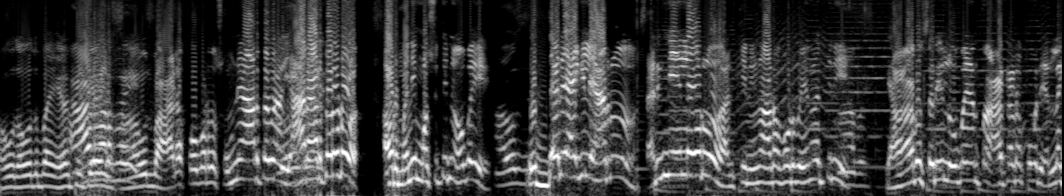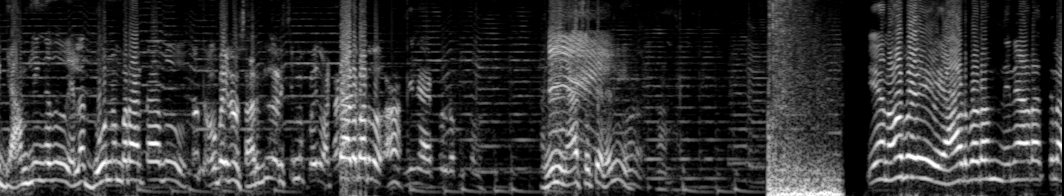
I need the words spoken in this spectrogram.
ಹೌದ್ ಹೌದು ಬೈ. ಹೇಳ್ತೀನಿ. ಹೌದು ಬಾ. ಆಡಕ್ ಹೋಗ್ಬಾರ್ದು. ಸುಮ್ನೆ ಆಡ್ತಾವ. ಯಾರು ಆಡ್ತಾರ ನೋಡು. ಅವ್ರ ಮನಿ ಮಸೂತಿನ ಹೌದು. ಉದ್ದಾರಿ ಆಗಿಲ್ಲ ಯಾರು? ಸರಿನೇ ಇಲ್ಲ ಅವರು. ಅದಕ್ಕೆ ನೀನು ಆಡಕ್ ಹೋಗ್ಬೇಕು ಏನ್ ಹೇಳ್ತೀನಿ ಯಾರು ಸರಿ ಇಲ್ಲ ಹೋಗ್ಬೈ ಅಂತ ಆಟ ಆಡಕ್ ಹೋಗ್ಬೋದು ಎಲ್ಲ ಗ್ಯಾಮ್ಲಿಂಗ್ ಅದು ಎಲ್ಲ ದೋ ನಂಬರ್ ಆಟ ಅದು. ಹೋಗ್ಬೈ ನಾವು ಸರಿ ನಡಿಸಿ ಮಕ್ಕಳು ಆಟ ಆಡಬಾರ್ದು. ನೀನ್ ಮ್ಯಾಚ್ ಐತಲ್ಲ ನೀ ಏನೋ ಬೈ ಆಡ್ಬೇಡ ಅಂತ ನೀನೇ ಆಡತ್ತಿಲ್ಲ?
